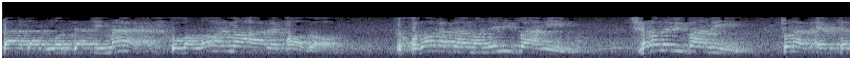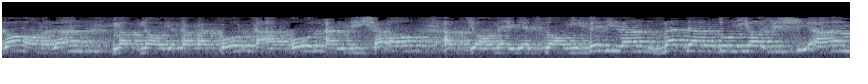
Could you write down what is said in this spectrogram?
بعد از مدتی مکر و والله ما عرف هذا. به خدا قسم ما نمی‌فهمیم. چرا نمی‌فهمیم؟ چون از ابتدا آمدن مبنای تفکر تعقل اندیشه جامعه اسلامی بگیرند و در دنیای شیعه هم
